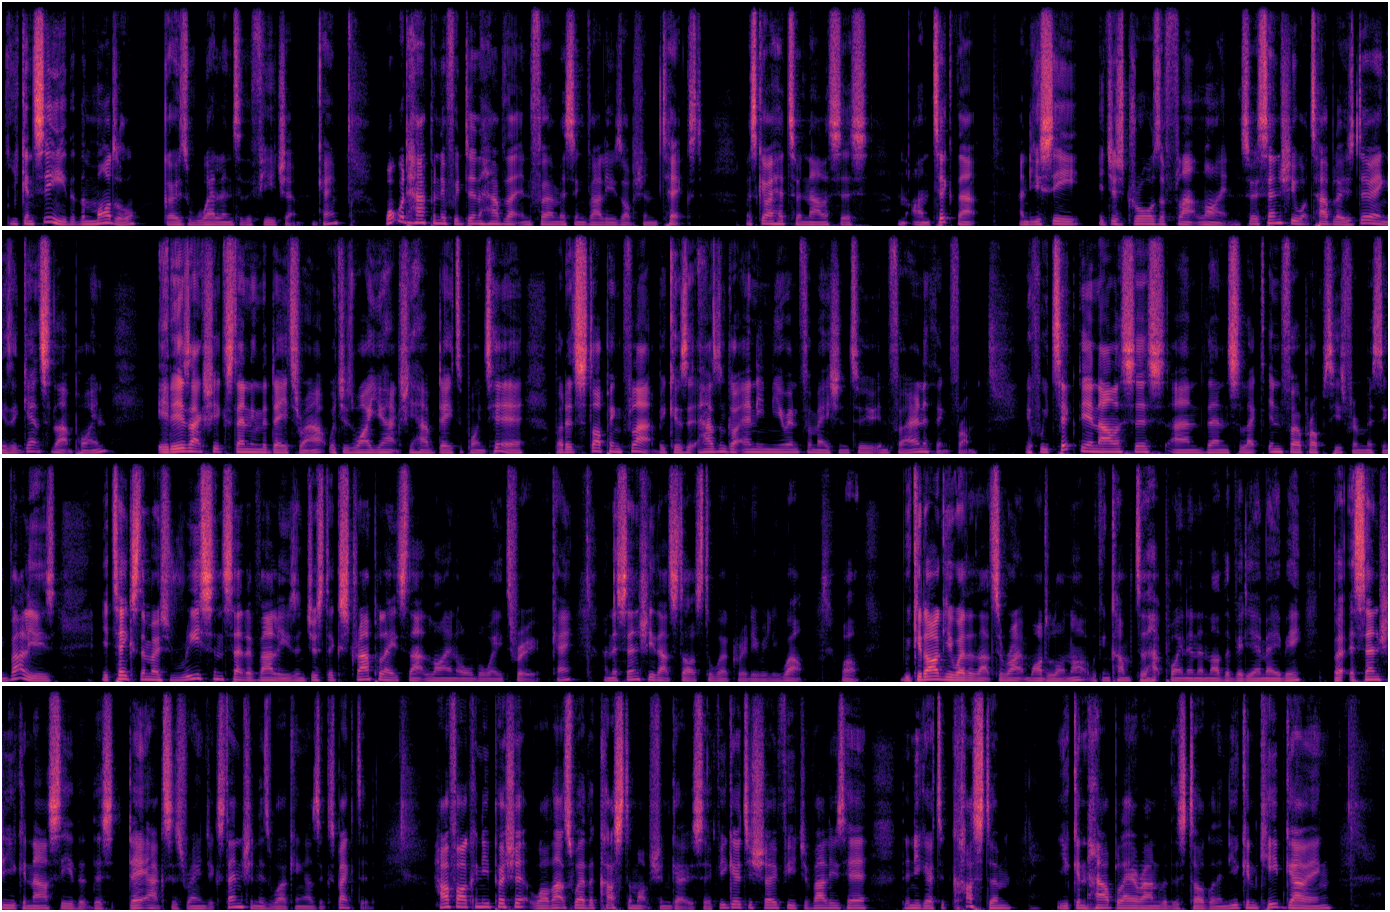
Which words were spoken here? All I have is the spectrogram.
you can see that the model goes well into the future. Okay, What would happen if we didn't have that infer missing values option ticked? Let's go ahead to analysis and untick that. And you see it just draws a flat line. So essentially what Tableau is doing is it gets to that point, it is actually extending the data out, which is why you actually have data points here, but it's stopping flat because it hasn't got any new information to infer anything from. If we tick the analysis and then select infer properties from missing values, it takes the most recent set of values and just extrapolates that line all the way through. Okay. And essentially that starts to work really, really well. Well, we could argue whether that's the right model or not. We can come to that point in another video maybe, but essentially you can now see that this date axis range extension is working as expected. How far can you push it? Well, that's where the custom option goes. So if you go to show future values here, then you go to custom, you can now play around with this toggle and you can keep going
